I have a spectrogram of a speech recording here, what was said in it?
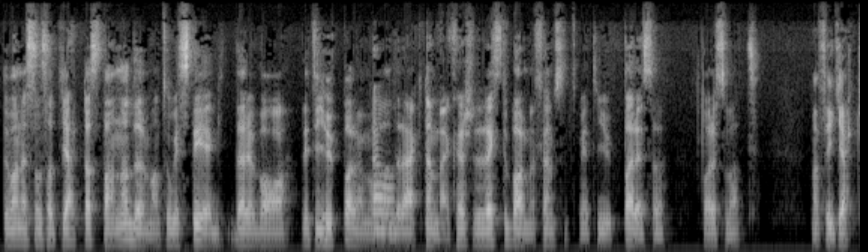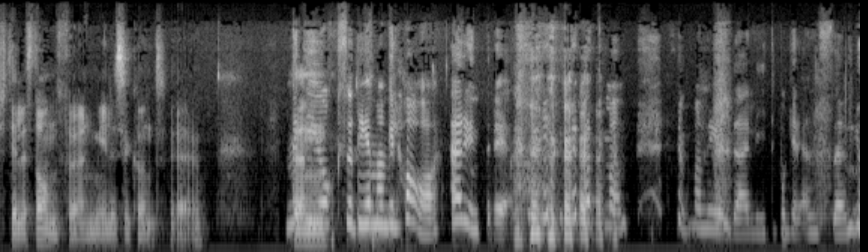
det var nästan så att hjärtat stannade när man tog ett steg där det var lite djupare än vad man Ja. hade räknat med. Kanske det räckte bara med fem centimeter djupare så var det som att man fick hjärtstillestånd för en millisekund. Eh, Men Den- det är ju också det man vill ha, är det inte det? att man, man är där lite på gränsen.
